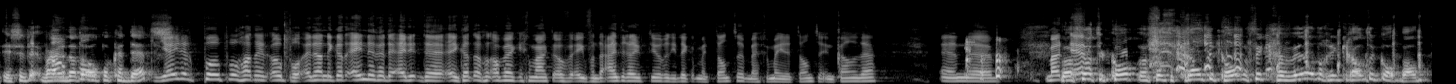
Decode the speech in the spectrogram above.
is het, waren dat Opel- Cadets? Jeder Popel had een Opel. En dan, ik had enige, de, de, ik had ook een opmerking gemaakt over een van de eindredacteuren, die leek op mijn tante, mijn gemene tante in Canada. En, eh, maar Was dat de kop? Was dat de krantenkop? Dat vind ik een geweldige krantenkop, man.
